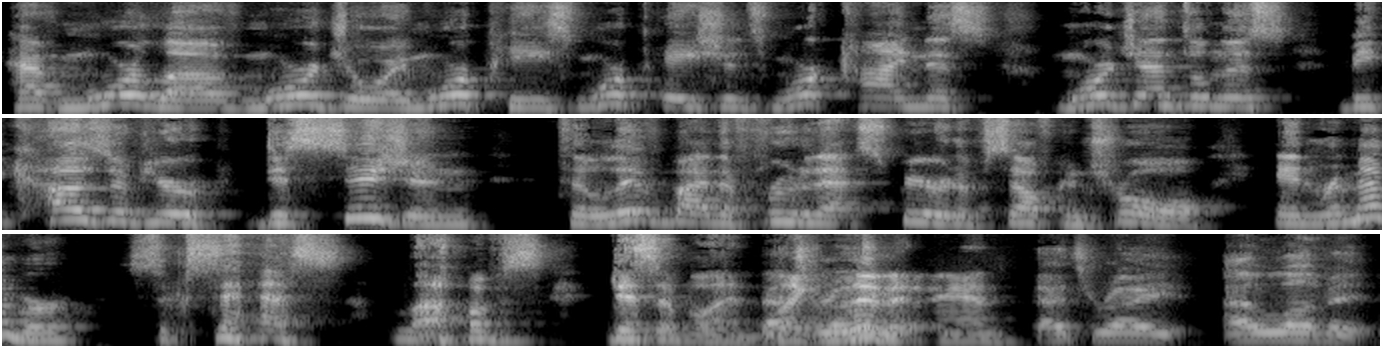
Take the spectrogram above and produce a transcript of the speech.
have more love, more joy, more peace, more patience, more kindness, more gentleness because of your decision to live by the fruit of that spirit of self control. And remember, success loves discipline. That's like live right. it, man. That's right. I love it.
